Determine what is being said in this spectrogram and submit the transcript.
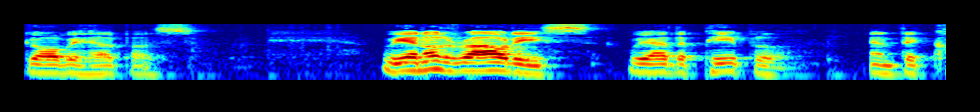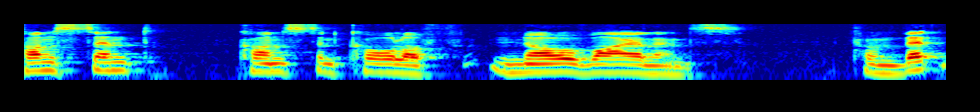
Gorby, help us. We are not rowdies, we are the people, and the constant, constant call of no violence. From that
